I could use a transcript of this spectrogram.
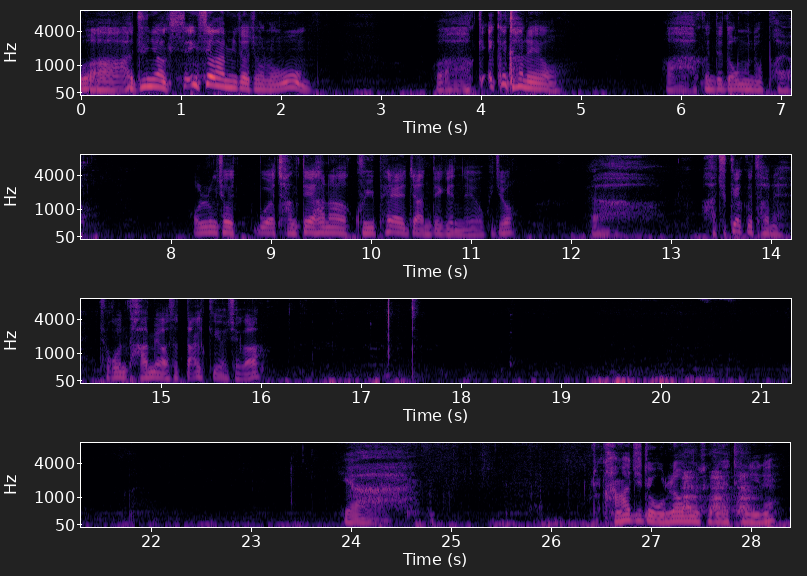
와 아주 그냥 쌩쌩합니다 저놈. 와 깨끗하네요. 아 근데 너무 높아요. 얼른 저 뭐야 장대 하나 구입해야지 안 되겠네요. 그죠? 야 아주 깨끗하네. 저건 다음에 와서 딸게요 제가. 우리 강아지도 올라오는 소리가 들리네.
